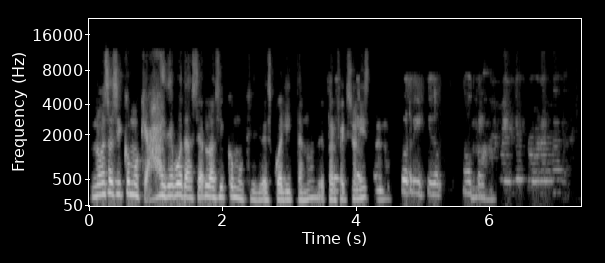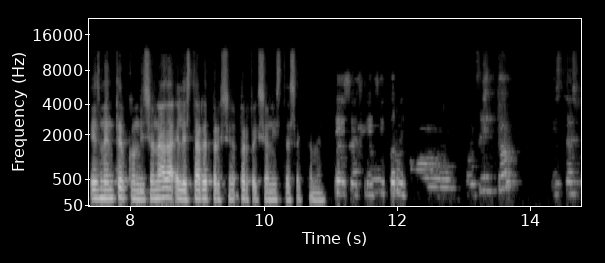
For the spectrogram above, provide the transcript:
no es así como que, ay, debo de hacerlo así como que de escuelita, ¿no? De perfeccionista, ¿no? Corrigido. Ok. No, Mente programada. es mente condicionada el estar de perfeccio- perfeccionista, exactamente. Sí, sí, sí, sí, correcto. Conflicto, estás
